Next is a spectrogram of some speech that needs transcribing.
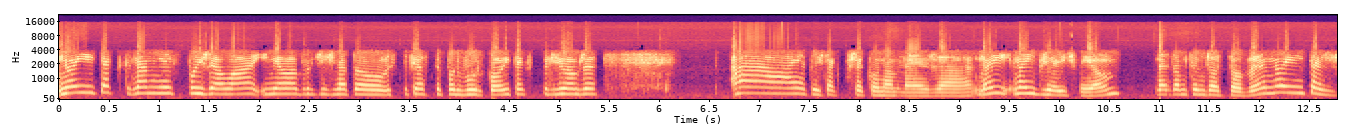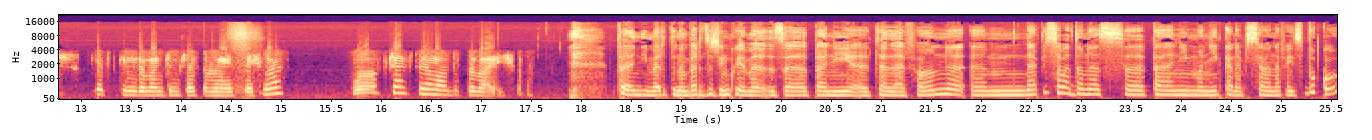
No i tak na mnie spojrzała i miała wrócić na to styfiaste podwórko i tak stwierdziłam, że a jakoś tak przekonam męża. No i, no i wzięliśmy ją na dom tymczasowy, no i też kiepskim domem tymczasowym jesteśmy, bo w czerwcu ją adoptowaliśmy. Pani Martyno, bardzo dziękujemy za Pani e, telefon. Napisała do nas e, Pani Monika, napisała na Facebooku,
